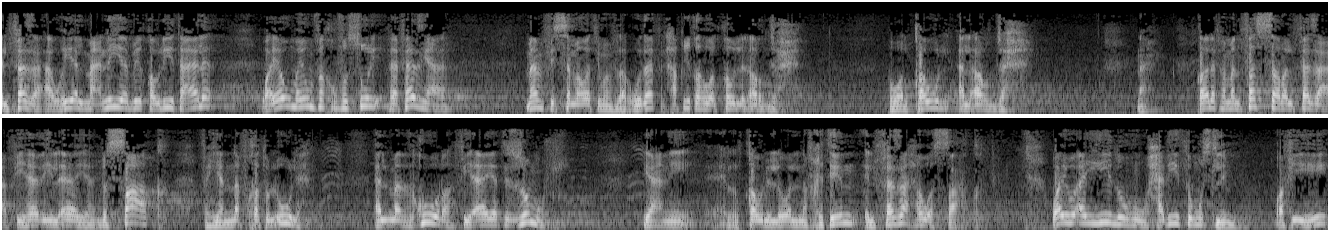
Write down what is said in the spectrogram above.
الفزع أو هي المعنية بقوله تعالى ويوم ينفخ في الصور ففزع من في السماوات ومن في الأرض. وده في الحقيقة هو القول الأرجح. هو القول الأرجح. نعم. قال فمن فسر الفزع في هذه الآية بالصعق فهي النفخة الأولى المذكورة في آية الزمر. يعني القول اللي هو النفختين الفزع هو الصعق. ويؤيده حديث مسلم وفيه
